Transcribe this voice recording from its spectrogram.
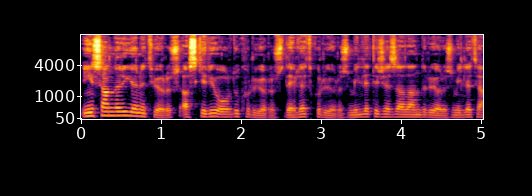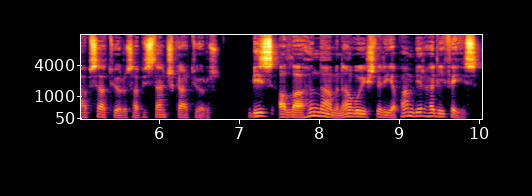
İnsanları yönetiyoruz, askeri ordu kuruyoruz, devlet kuruyoruz, milleti cezalandırıyoruz, milleti hapse atıyoruz, hapisten çıkartıyoruz. Biz Allah'ın namına o işleri yapan bir halifeyiz.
